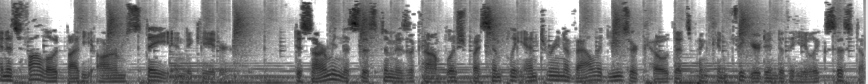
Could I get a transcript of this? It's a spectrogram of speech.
and is followed by the arm stay indicator. Disarming the system is accomplished by simply entering a valid user code that's been configured into the Helix system.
